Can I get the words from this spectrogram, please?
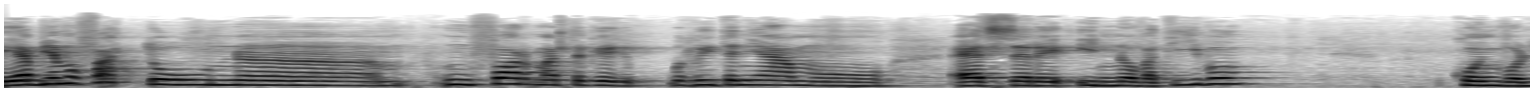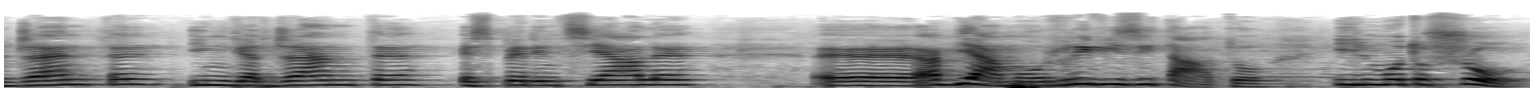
E abbiamo fatto un, uh, un format che riteniamo essere innovativo, coinvolgente, ingaggiante, esperienziale. Eh, abbiamo rivisitato il motor show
